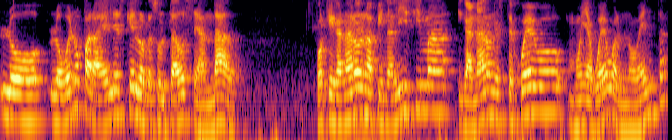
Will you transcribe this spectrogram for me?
lo, lo bueno para él es que los resultados se han dado. Porque ganaron Sí. la finalísima y ganaron este juego muy a huevo al 90.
